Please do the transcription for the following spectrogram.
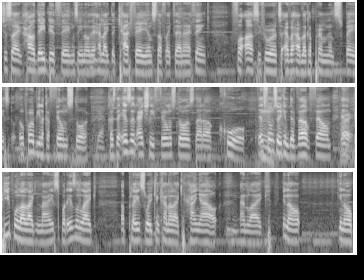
just like how they did things. You know, they mm-hmm. had like the cafe and stuff like that, and I think. For us, if we were to ever have like a permanent space, it would probably be like a film store Yeah. because there isn't actually film stores that are cool. There's mm. film so you can develop film, and Right. the people are like nice, but it isn't like a place where you can kind of like hang out mm-hmm. and like you know, you know,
